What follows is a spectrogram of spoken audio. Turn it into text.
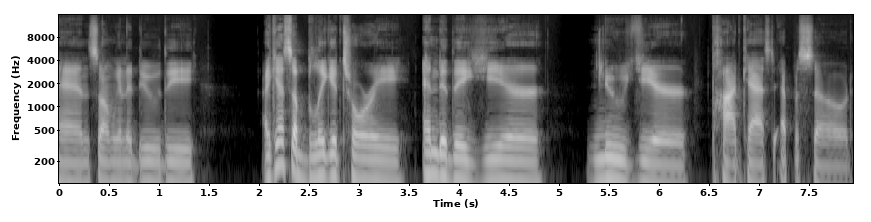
and so I'm gonna do the, I guess, obligatory end of the year, New Year podcast episode.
